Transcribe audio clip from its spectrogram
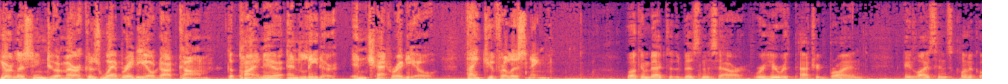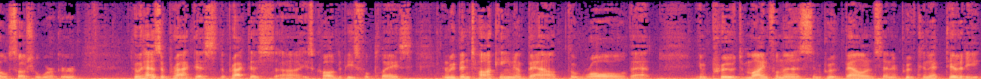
You're listening to America'sWebRadio.com, the pioneer and leader in chat radio. Thank you for listening. Welcome back to the Business Hour. We're here with Patrick Bryant, a licensed clinical social worker who has a practice. The practice uh, is called The Peaceful Place. And we've been talking about the role that improved mindfulness, improved balance, and improved connectivity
